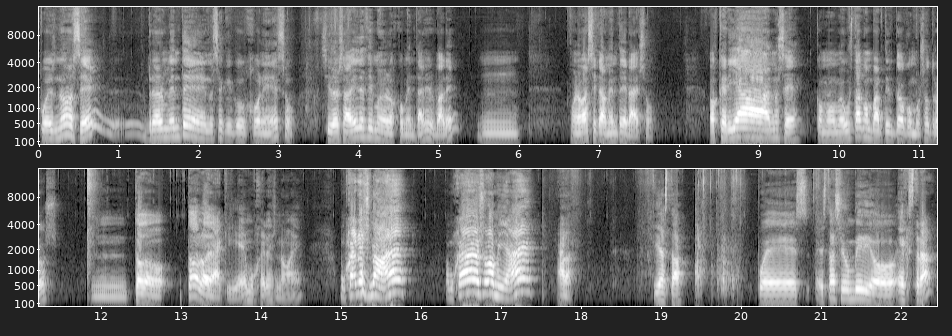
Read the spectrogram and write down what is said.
Pues no lo sé. Realmente no sé qué cojones es eso. Si lo sabéis, decídmelo en los comentarios, ¿vale? Mm, bueno, básicamente era eso. Os quería, no sé, como me gusta compartir todo con vosotros, mm, todo, todo lo de aquí, ¿eh? Mujeres no, ¿eh? Mujeres no, ¿eh? La mujer es solo mía, ¿eh? Ahora. Y ya está. Pues este ha sido un vídeo extra,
